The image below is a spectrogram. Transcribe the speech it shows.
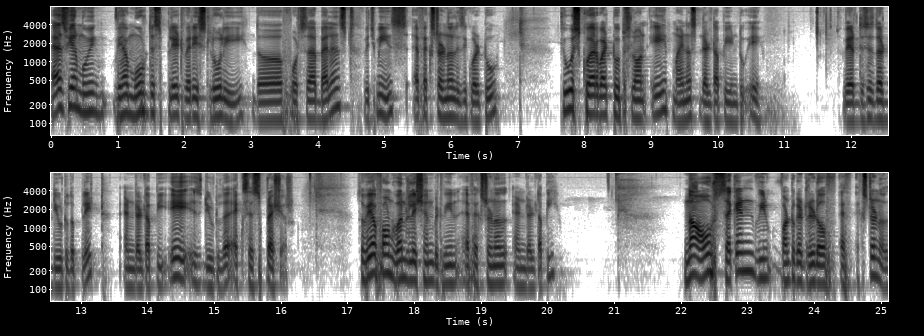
As we are moving, we have moved this plate very slowly. The forces are balanced, which means F external is equal to Q square by 2 epsilon A minus delta P into A, where this is the due to the plate and delta PA is due to the excess pressure. So we have found one relation between F external and delta P. Now second we want to get rid of F external.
